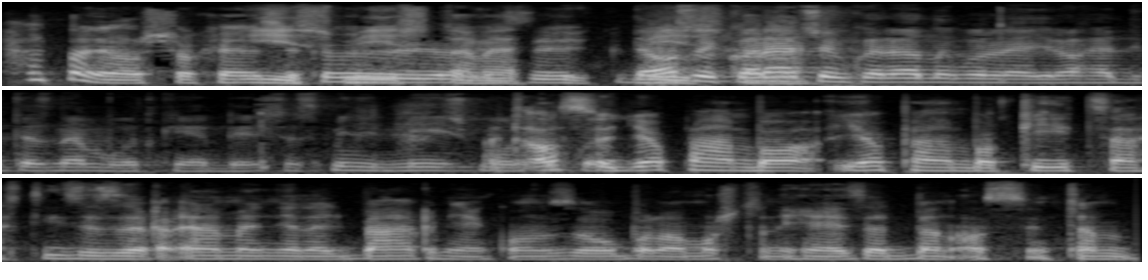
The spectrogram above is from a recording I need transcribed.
Hát nagyon sok Mi is, mi is temettük. De az, hogy karácsonykor adnak volna egy Raheddit, ez nem volt kérdés. Ezt mi, mi is hát mondtuk. Hát az, hogy Japánba, Japánba 210 ezer elmenjen egy bármilyen konzolból a mostani helyzetben, azt szerintem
